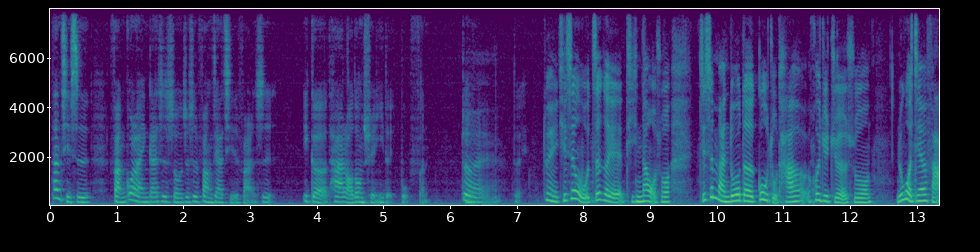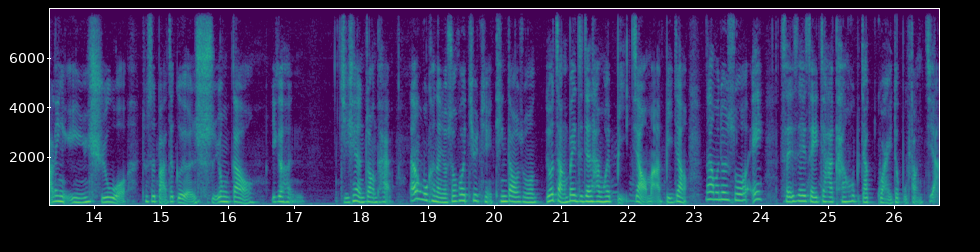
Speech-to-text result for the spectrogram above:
但其实反过来应该是说，就是放假其实反而是一个他劳动权益的一部分。对、嗯、对对，其实我这个也提醒到我说，其实蛮多的雇主他会就觉得说，如果今天法令允许我，就是把这个人使用到一个很。极限的状态，然后我可能有时候会去听听到说，有长辈之间他们会比较嘛，比较，那他们就说，哎，谁谁谁家看护比较乖，都不放假，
